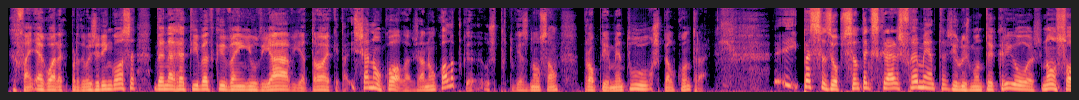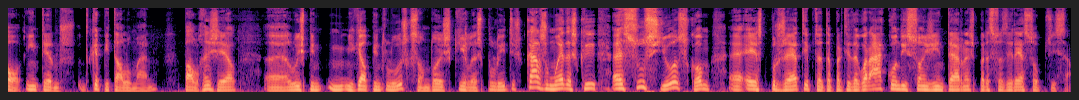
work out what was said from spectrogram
refém, agora que perdeu a geringonça, da narrativa de que vem o diabo e a Troika e tal. Isso já não cola. Já não cola porque os portugueses não são propriamente burros, pelo contrário. E para se fazer oposição tem que se criar as ferramentas, e Luís Monteiro criou-as, não só em termos de capital humano, Paulo Rangel, uh, Luís Pinto, Miguel Pinto Luz, que são dois quilas políticos, Carlos Moedas, que associou-se como uh, a este projeto e, portanto, a partir de agora há condições internas para se fazer essa oposição.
